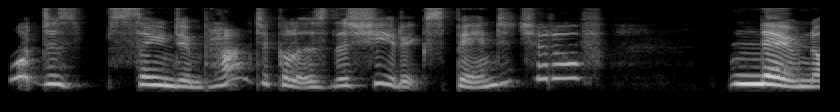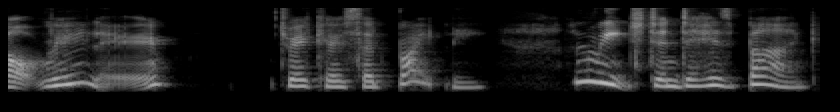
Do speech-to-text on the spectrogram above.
what does sound impractical is the sheer expenditure of? No, not really, Draco said brightly, and reached into his bag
